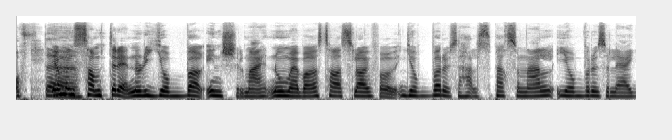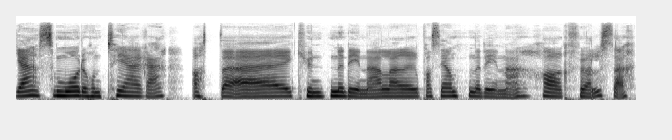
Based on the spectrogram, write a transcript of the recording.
Ofte Ja, men samtidig, når du jobber, unnskyld meg, nå må jeg bare ta et slag for Jobber du som helsepersonell, jobber du som lege, så må du håndtere at uh, kundene dine eller pasientene dine har følelser.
